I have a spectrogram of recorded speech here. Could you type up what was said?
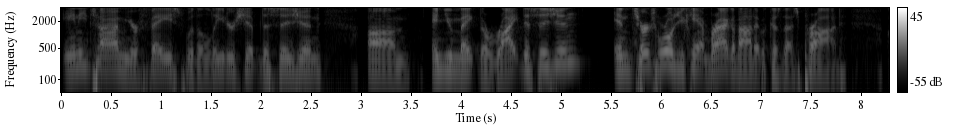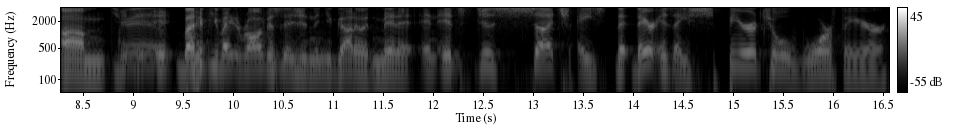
anytime you're faced with a leadership decision um, and you make the right decision in church world, you can't brag about it because that's pride. Um, it- it- but if you make the wrong decision, then you got to admit it. And it's just such a that there is a spiritual warfare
